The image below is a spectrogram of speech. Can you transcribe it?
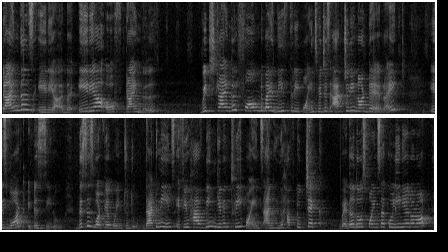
triangle's area, the area of triangle, which triangle formed by these three points which is actually not there, right, is what? It is 0. This is what we are going to do. That means if you have been given three points and you have to check whether those points are collinear or not,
